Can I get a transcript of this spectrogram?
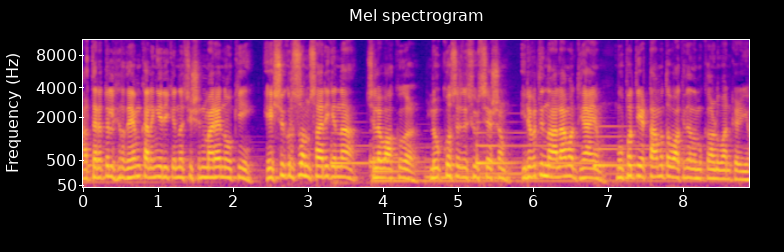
അത്തരത്തിൽ ഹൃദയം കലങ്ങിയിരിക്കുന്ന ശിഷ്യന്മാരെ നോക്കി യേശുക്രിസ്തു സംസാരിക്കുന്ന ചില വാക്കുകൾ ലൂക്കോസ് സുവിശേഷം ഇരുപത്തിനാലാം അധ്യായം മുപ്പത്തി എട്ടാമത്തെ വാക്യത്തെ നമുക്ക് കാണുവാൻ കഴിയും.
